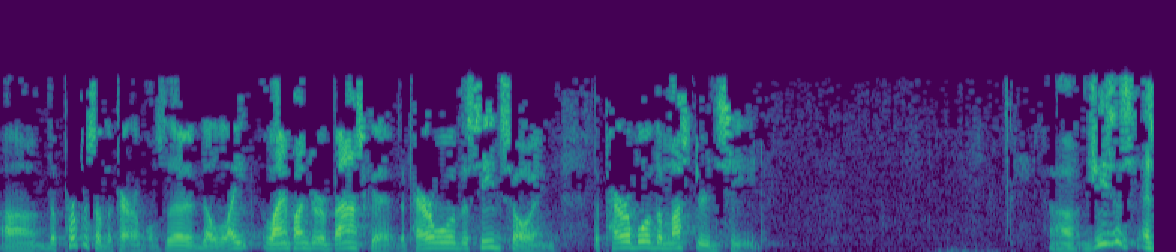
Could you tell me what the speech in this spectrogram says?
uh, the purpose of the parables, the, the light lamp under a basket, the parable of the seed sowing, the parable of the mustard seed. Uh, Jesus has,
